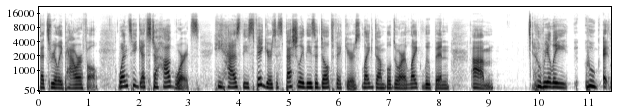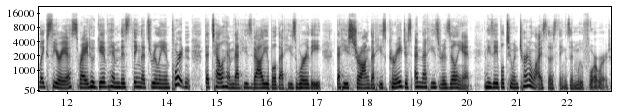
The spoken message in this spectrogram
that's really powerful. Once he gets to Hogwarts, he has these figures, especially these adult figures like Dumbledore, like Lupin. Um, who really who eh, like Sirius right? Who give him this thing that's really important that tell him that he's valuable that he's worthy that he's strong that he's courageous and that he's resilient. And he's able to internalize those things and move forward.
